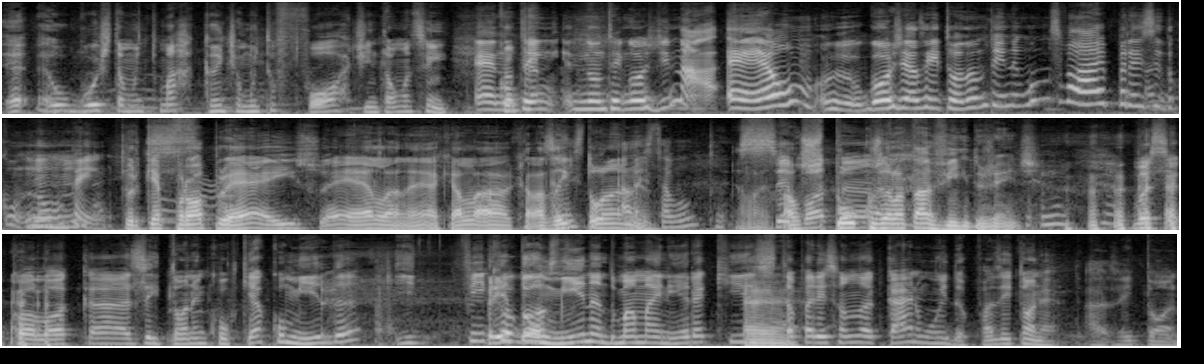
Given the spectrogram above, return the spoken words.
É, é- o gosto é muito marcante, é muito forte. Então, assim. É, não, qualquer- tem, não tem gosto de nada. É um, o gosto de azeitona não tem nem como você falar, ah, é parecido com. Não Uhum. tem. Porque é próprio, é isso, é ela, né? Aquela, aquela azeitona, ela, ela está voltando. Ela- aos bota- poucos ela tá vindo, gente. Você coloca azeitona em qualquer comida e Fica predomina de uma maneira que É. está parecendo a carne moída. Com azeitona, é azeitona.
